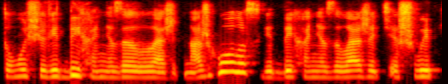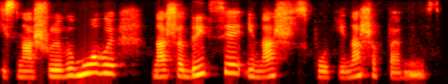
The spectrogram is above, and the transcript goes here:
тому що від дихання залежить наш голос, від дихання залежить швидкість нашої вимови, наша дикція і наш спокій, наша впевненість.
